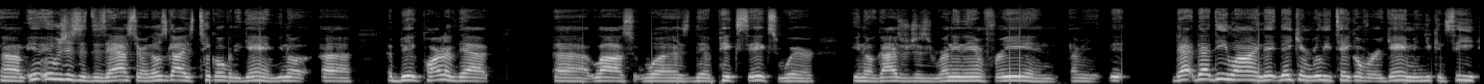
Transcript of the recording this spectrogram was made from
Um, it, it, was just a disaster, and those guys took over the game. You know, uh, a big part of that uh, loss was the pick six, where you know guys are just running in free, and I mean it, that that D line they, they can really take over a game, and you can see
